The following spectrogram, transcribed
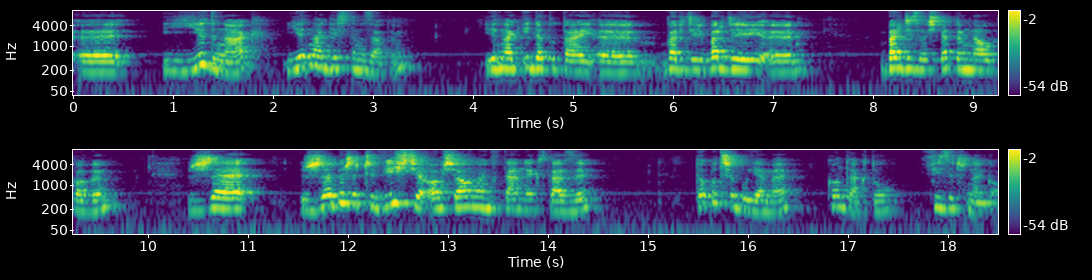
e, jednak, jednak jestem za tym, jednak idę tutaj e, bardziej, bardziej, e, bardziej za światem naukowym, że żeby rzeczywiście osiągnąć stan ekstazy, to potrzebujemy kontaktu fizycznego.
